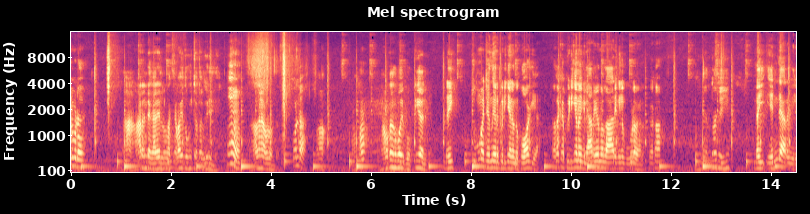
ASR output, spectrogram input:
എവിടെ? ആ ആറിന്റെ കരയിലുള്ള കിളവി തൂങ്ങിച്ചെന്ന വീടില്ലേ? സാധനം അവിടെ ഉണ്ട്. ഉണ്ടാ? ആ. നമുക്കങ്ങ് പോയി പൊക്കിയാലും ഡേയ് ചുമ്മാ ചെന്ന് കയറി പിടിക്കാനൊന്ന് കോഴിയാ. അതൊക്കെ പിടിക്കണമെങ്കിൽ അറിയാന്നുള്ള ആരെങ്കിലും കൂടെ വേണം കേട്ടോ? എന്താ ചെയ്യും? ഡേയ് എന്റെ അറിവിൽ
